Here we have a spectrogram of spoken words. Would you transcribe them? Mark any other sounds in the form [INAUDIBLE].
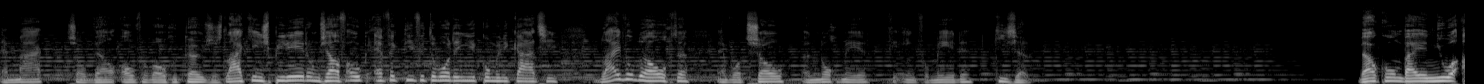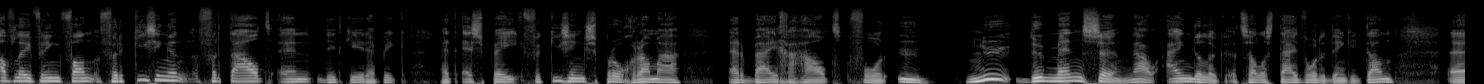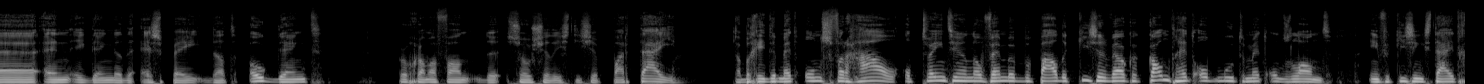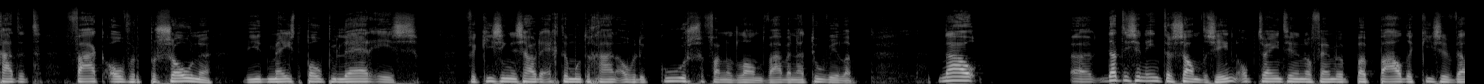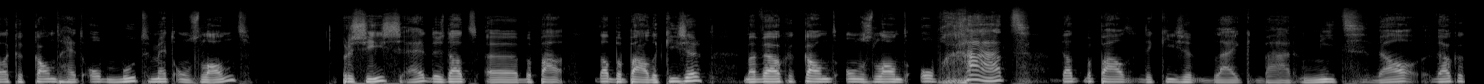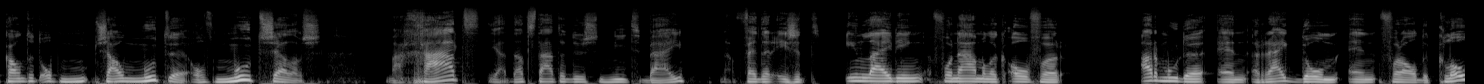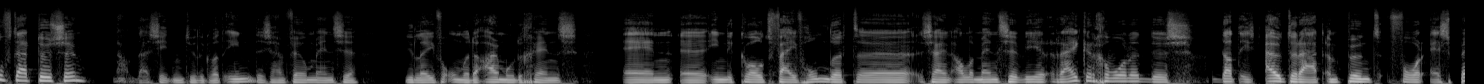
en maak zo wel overwogen keuzes. Laat je inspireren om zelf ook effectiever te worden in je communicatie. Blijf op de hoogte en word zo een nog meer geïnformeerde kiezer. Welkom bij een nieuwe aflevering van Verkiezingen vertaald. En dit keer heb ik het SP-verkiezingsprogramma erbij gehaald voor u. Nu de mensen. Nou, eindelijk. Het zal eens tijd worden, denk ik dan. Uh, en ik denk dat de SP dat ook denkt. Programma van de Socialistische Partij. Dan begint het met ons verhaal. Op 22 november bepaalt de kiezer welke kant het op moet met ons land. In verkiezingstijd gaat het vaak over personen, wie het meest populair is. Verkiezingen zouden echter moeten gaan over de koers van het land, waar we naartoe willen. Nou, uh, dat is een interessante zin. Op 22 november bepaalt de kiezer welke kant het op moet met ons land. Precies, hè? dus dat, uh, bepaal, dat bepaalt de kiezer. Maar welke kant ons land op gaat, dat bepaalt de kiezer blijkbaar niet. Wel welke kant het op zou moeten, of moet zelfs. Maar gaat, ja, dat staat er dus niet bij. Nou, verder is het inleiding voornamelijk over armoede en rijkdom en vooral de kloof daartussen. Nou, daar zit natuurlijk wat in. Er zijn veel mensen die leven onder de armoedegrens. En uh, in de quote 500 uh, zijn alle mensen weer rijker geworden. Dus dat is uiteraard een punt voor SP.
